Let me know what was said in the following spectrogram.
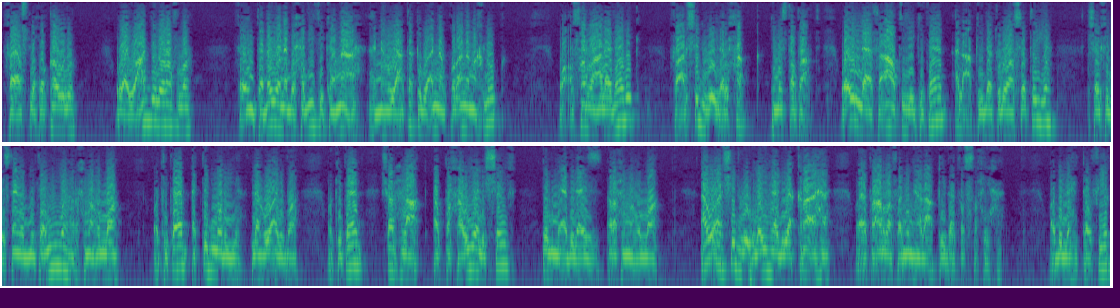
فيصلح قوله ويعدل لفظه فإن تبين بحديثك معه أنه يعتقد أن القرآن مخلوق وأصر على ذلك فأرشده إلى الحق إن استطعت. وإلا فأعطه كتاب العقيدة الواسطية شيخ الإسلام ابن تيمية رحمه الله وكتاب التدمرية له أيضا وكتاب شرح الطحاوية للشيخ ابن أبي العز رحمه الله. أو أرشده إليها ليقرأها ويتعرف منها العقيدة الصحيحة. وبالله التوفيق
